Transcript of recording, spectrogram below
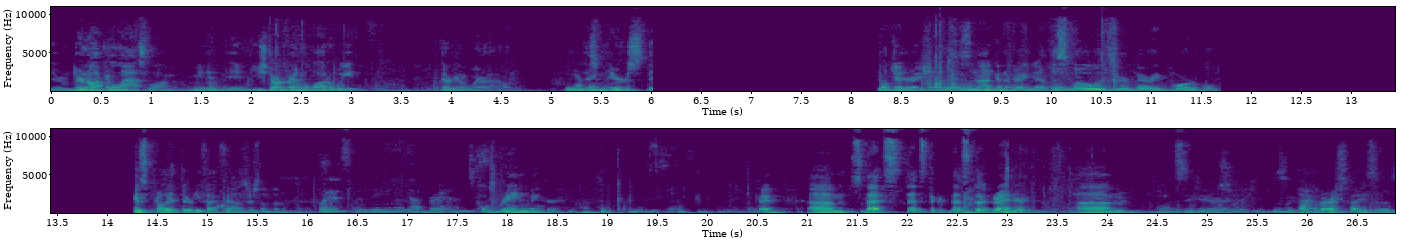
They're, they're not gonna last long. I mean, if, if you start grinding a lot of wheat, they're gonna wear out. Yeah, This one here's, Generation. This is not going to break down. The small ones are very portable. It's probably 35 pounds or something. What is the name of that brand? It's called GrainMaker. Okay. Um, so that's that's the that's the grinder. Um, let's see here. So we talked about our spices.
